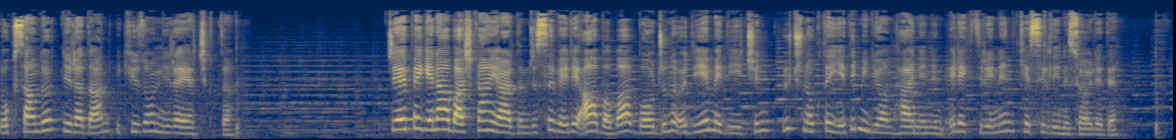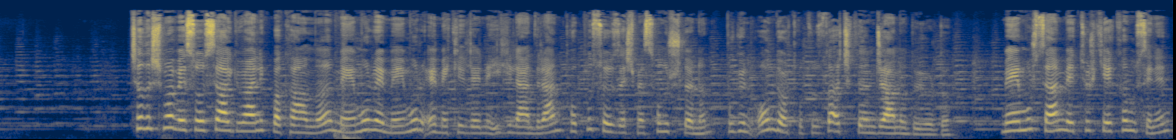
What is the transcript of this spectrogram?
94 liradan 210 liraya çıktı. CHP Genel Başkan Yardımcısı Veli Ağbaba borcunu ödeyemediği için 3.7 milyon hanenin elektriğinin kesildiğini söyledi. Çalışma ve Sosyal Güvenlik Bakanlığı memur ve memur emeklilerini ilgilendiren toplu sözleşme sonuçlarının bugün 14.30'da açıklanacağını duyurdu. Memur Sen ve Türkiye Kamu Sen'in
